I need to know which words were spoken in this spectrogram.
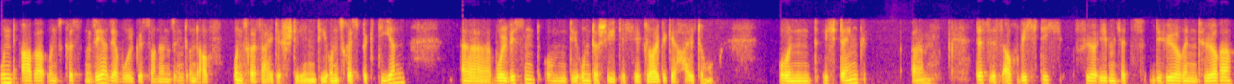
und aber uns Christen sehr, sehr wohlgesonnen sind und auf unserer Seite stehen, die uns respektieren, äh, wohl wissend um die unterschiedliche gläubige Haltung. Und ich denke, ähm, das ist auch wichtig für eben jetzt die Hörerinnen und Hörer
